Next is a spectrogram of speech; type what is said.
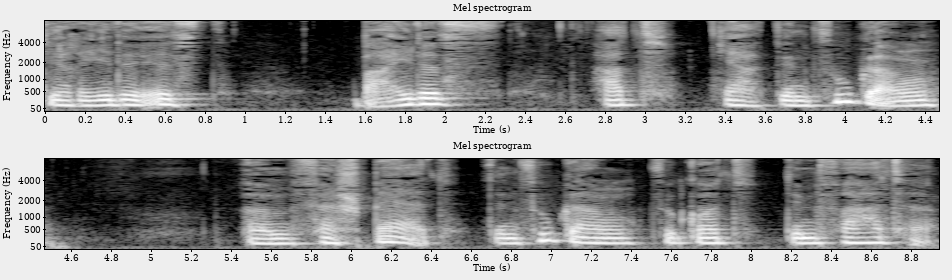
die Rede ist. Beides hat ja den Zugang ähm, versperrt, den Zugang zu Gott, dem Vater.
